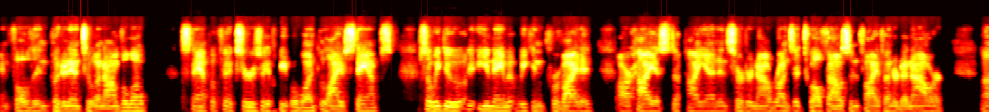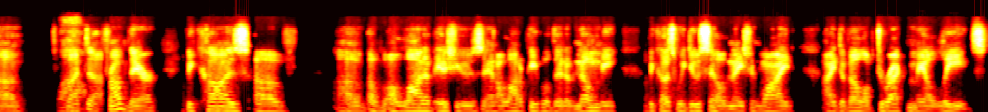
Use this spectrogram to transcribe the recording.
and fold it and put it into an envelope stamp affixers if people want live stamps. So we do, you name it, we can provide it. Our highest high end inserter now runs at 12,500 an hour. Uh, wow. But uh, from there, because of, of, of a lot of issues and a lot of people that have known me, because we do sell nationwide, I developed direct mail leads.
